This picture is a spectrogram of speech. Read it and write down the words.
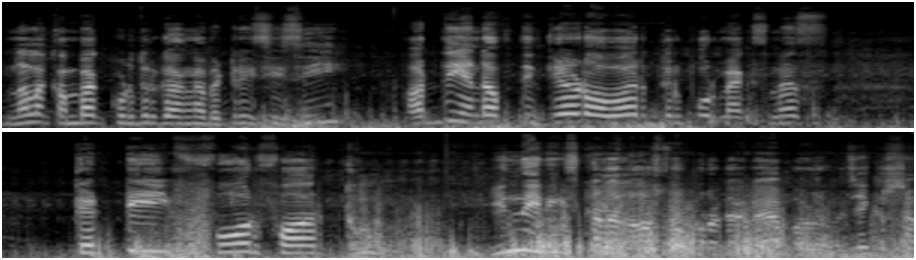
நல்ல கம்பேக் கொடுத்துருக்காங்க Vetri CC. At the end of the third over Tiruppur Maximus thirty four for two இந்த இன்னிங்ஸ்க்கான லாஸ்ட் ஓவர் போகிறாங்க பாலர் விஜய் கிருஷ்ணா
